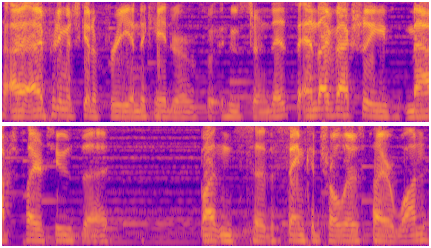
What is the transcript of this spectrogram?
I, I, pretty much get a free indicator of whose turn it is and I've actually mapped player 2's uh, buttons to the same controller as player 1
